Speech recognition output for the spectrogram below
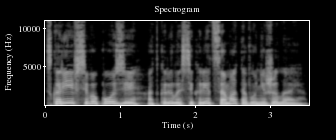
Скорее всего, Пози открыла секрет, сама того не желая.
